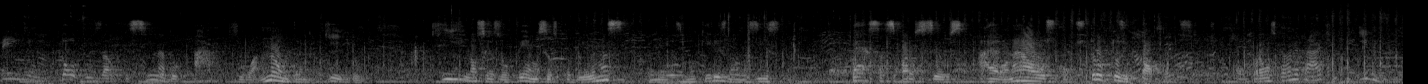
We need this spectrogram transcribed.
Venham todos à oficina do Arque, o anão tranqueiro. Aqui nós resolvemos seus problemas, mesmo que eles não existam. Peças para os seus aeronaus, construtos e tópicos. Compramos pela metade e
